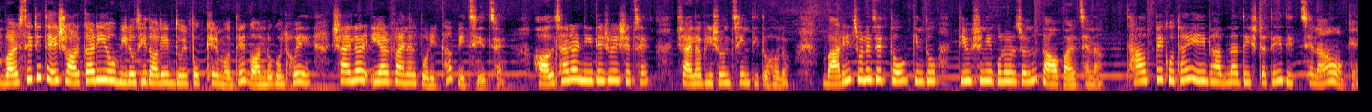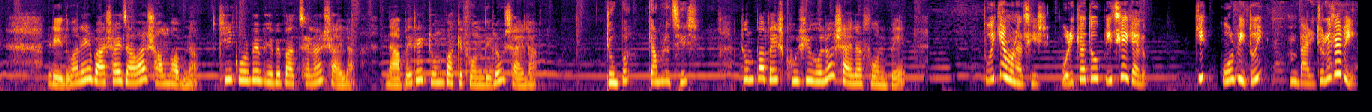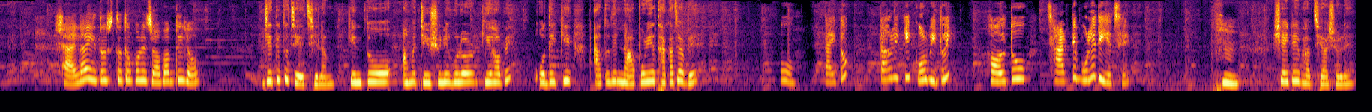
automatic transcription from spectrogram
ভার্সিটিতে সরকারি ও বিরোধী দলের দুই পক্ষের মধ্যে গণ্ডগোল হয়ে শায়লার ইয়ার ফাইনাল পরীক্ষা পিছিয়েছে। হল ছাড়ার নির্দেশও এসেছে। শায়লা ভীষণ চিন্তিত হলো। বাড়ি চলে যেত কিন্তু টিউশনিগুলোর জন্য তাও পারছে না। থাকবে কোথায় এই ভাবনা তিষ্টাতেই দিচ্ছে না ওকে। রিদওয়ানের বাসায় যাওয়া সম্ভব না। কি করবে ভেবে পাচ্ছে না শায়লা। না পেরে টুম্পাকে ফোন দিল শায়লা। টুম্পা কেমন আছিস? টুম্পা বেশ খুশি হলো শায়লার ফোন পেয়ে। তুই কেমন আছিস? পরীক্ষা তো পিছিয়ে গেল। কি করবি তুই? বাড়ি চলে যাবি? শায়লা ইতস্তত করে জবাব দিল যেতে তো চেয়েছিলাম কিন্তু আমার টিউশনিগুলোর কি হবে? ওদের কি এতদিন না পড়িয়ে থাকা যাবে? ও তাই তো? তাহলে কি করবি তুই? হল তো ছাড়তে বলে দিয়েছে। হুম সেইটাই ভাবছি আসলে।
